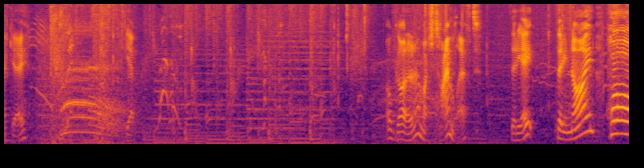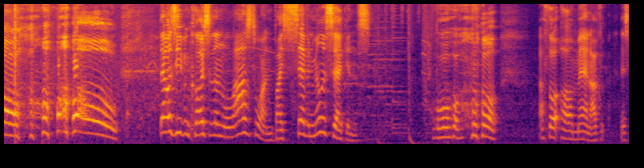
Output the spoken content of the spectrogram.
Okay. Yep. Oh god, I don't have much time left. 38? 39? Oh! Ho, ho, ho, that was even closer than the last one by 7 milliseconds. Oh, I thought, oh man, I've there's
